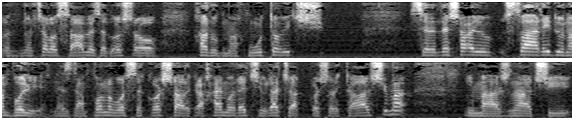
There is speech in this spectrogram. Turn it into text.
na čelo Saveza došao Harud Mahmutović, se dešavaju stvari idu na bolje. Ne znam, ponovo se košarka, hajmo reći, vraća košarkašima. Imaš, znači,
